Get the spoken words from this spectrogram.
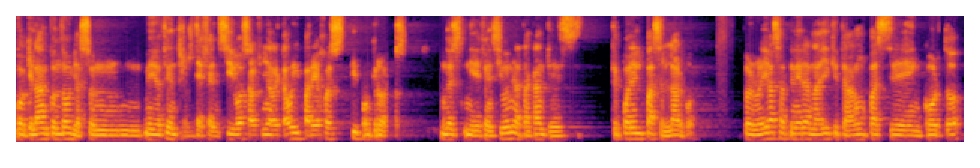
Coquelán con Dobia son mediocentros defensivos al fin y al cabo y Parejo es tipo cross. No es ni defensivo ni atacante, te pone el pase largo pero no llegas a tener a nadie que te haga un pase en corto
